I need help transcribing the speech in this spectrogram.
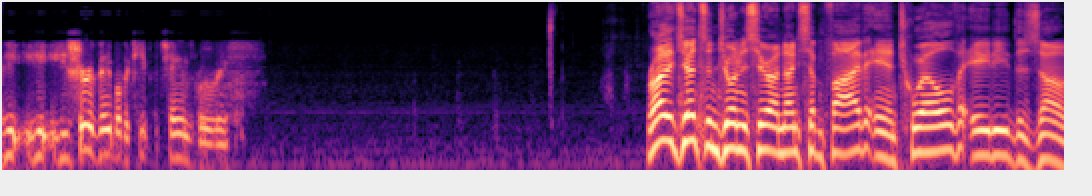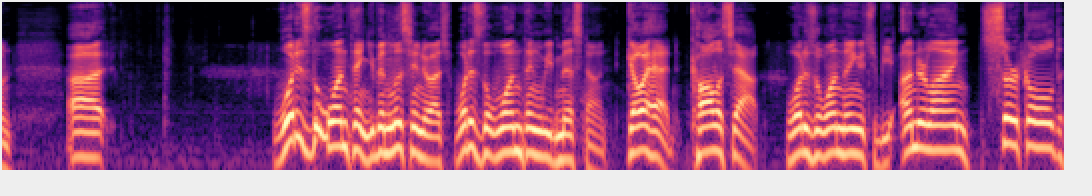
he he, he sure is able to keep the chains moving. Riley Jensen joining us here on 97.5 and 1280 The Zone. Uh, what is the one thing you've been listening to us? What is the one thing we've missed on? Go ahead, call us out. What is the one thing that should be underlined, circled,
